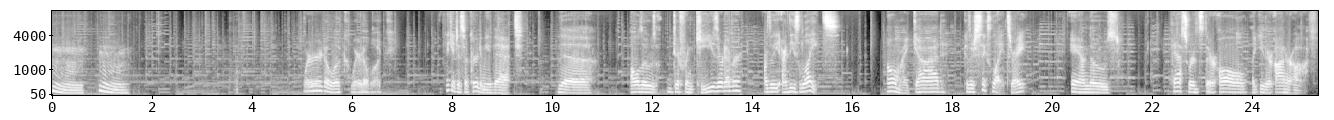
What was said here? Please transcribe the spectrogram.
hmm. Hmm. Where to look? Where to look? I think it just occurred to me that the all those different keys or whatever are the are these lights? Oh my god. Because there's six lights, right? And those passwords, they're all like either on or off.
